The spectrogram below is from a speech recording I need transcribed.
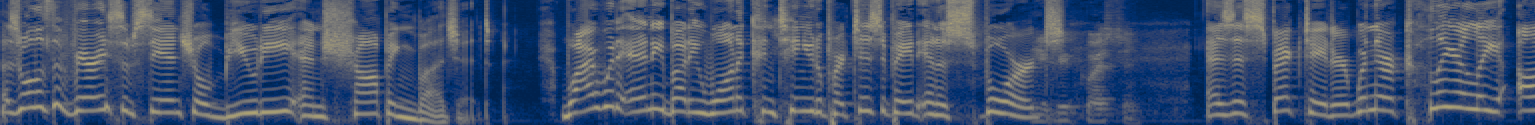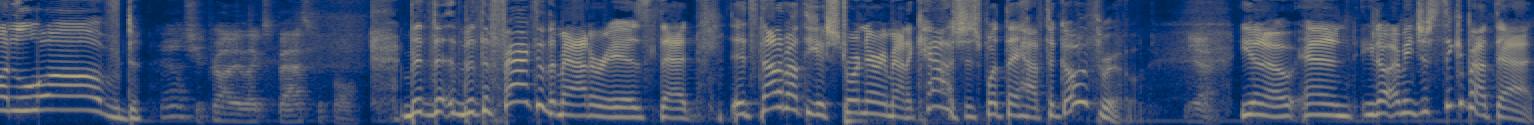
as well as a very substantial beauty and shopping budget. Why would anybody want to continue to participate in a sport Good question. as a spectator when they're clearly unloved? Well, she probably likes basketball. But the, but the fact of the matter is that it's not about the extraordinary amount of cash, it's what they have to go through. Yeah. You know, and, you know, I mean, just think about that.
